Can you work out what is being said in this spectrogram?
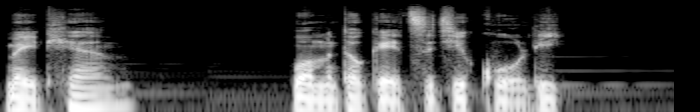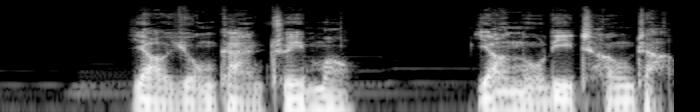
每天，我们都给自己鼓励，要勇敢追梦，要努力成长。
